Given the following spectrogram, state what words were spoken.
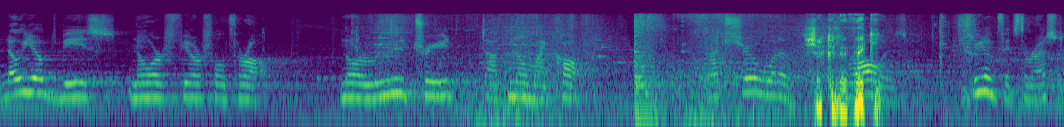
No yoked beast, nor fearful thrall. nor a rooted tree doth know my call. Not sure what a شكله law ذكي is, but freedom fits the rest.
